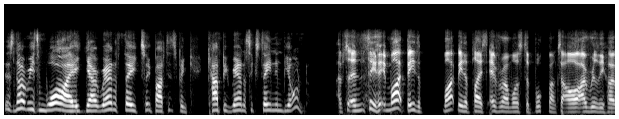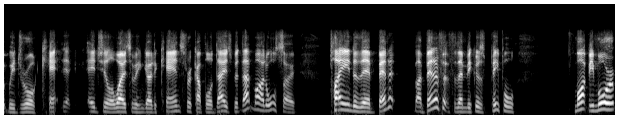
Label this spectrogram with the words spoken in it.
There's no reason why you know round of 32 participant can't be round of 16 and beyond. Absolutely, and the thing is, it might be the might be the place everyone wants to bookmark. So, oh, I really hope we draw Edge Hill away so we can go to Cairns for a couple of days. But that might also play into their benefit benefit for them because people might be more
